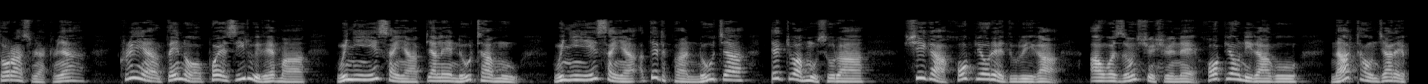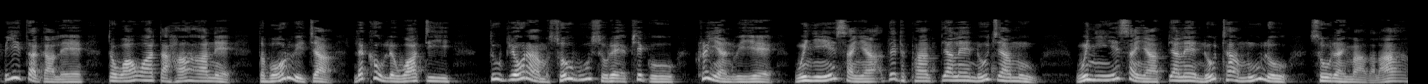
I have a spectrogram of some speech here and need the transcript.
တော်ရရှိမြခင်ဗျာခရိယန်အသင်းတော်အဖွဲ့အစည်းတွေထဲမှာဝိညာဉ်ရေးဆိုင်ရာပြန်လည်နိုးထမှုဝိညာဉ်ရေးဆိုင်ရာအသစ်တဖန်နိုးကြားတက်ကြွမှုဆိုတာရှေ့ကဟောပြောတဲ့သူတွေကအာဝဇုံရွှင်ရွှင်နဲ့ဟောပြောနေတာကိုနားထောင်ကြတဲ့ပိဋကတ်ကလည်းတဝါဝါတဟားဟားနဲ့သဘောတွေကြလက်ခုပ်လက်ဝါးတီးသူပြောတာမဆိုးဘူးဆိုတဲ့အဖြစ်ကိုခရိယန်တွေရဲ့ဝိညာဉ်ရေးဆိုင်ရာအသစ်တဖန်ပြန်လဲနိုးကြမှုဝိညာဉ်ရေးဆိုင်ရာပြန်လဲနိုးထမှုလို့ဆိုနိုင်ပါသလား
